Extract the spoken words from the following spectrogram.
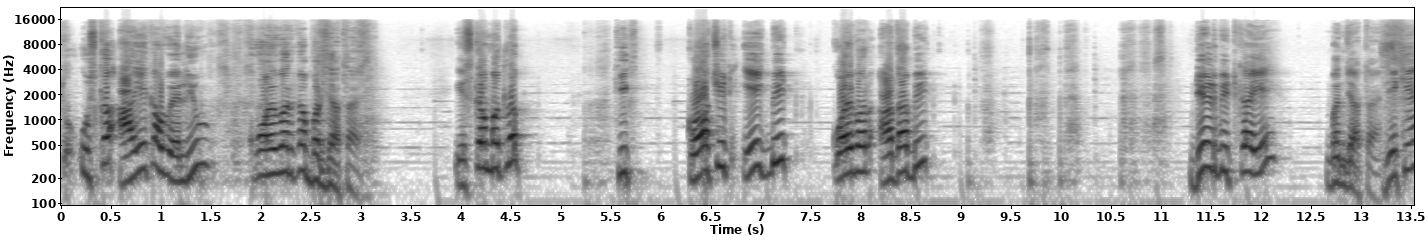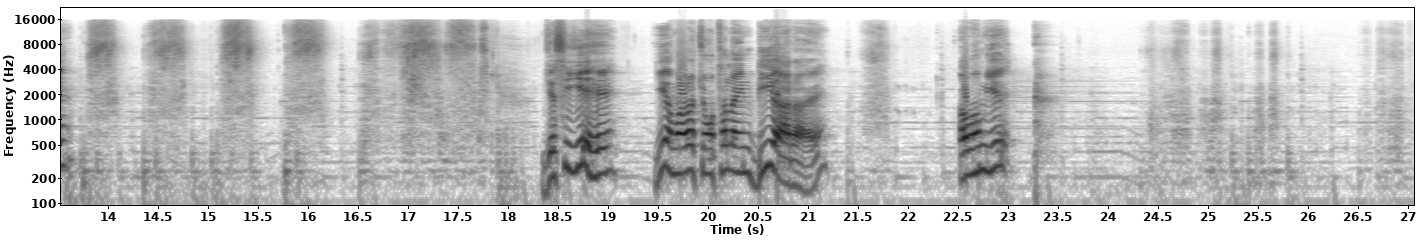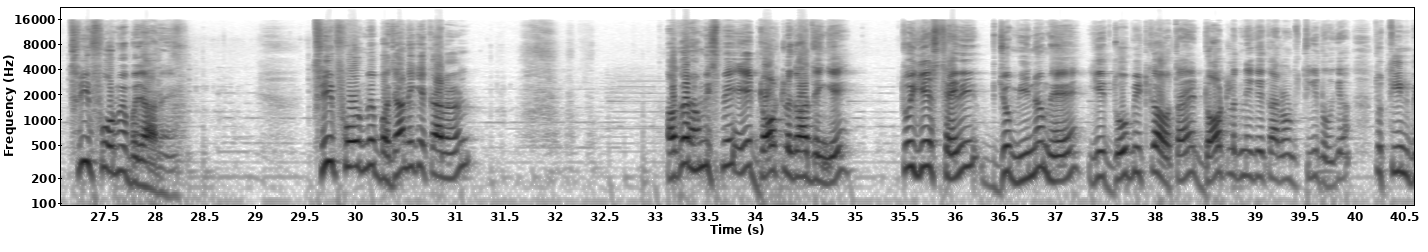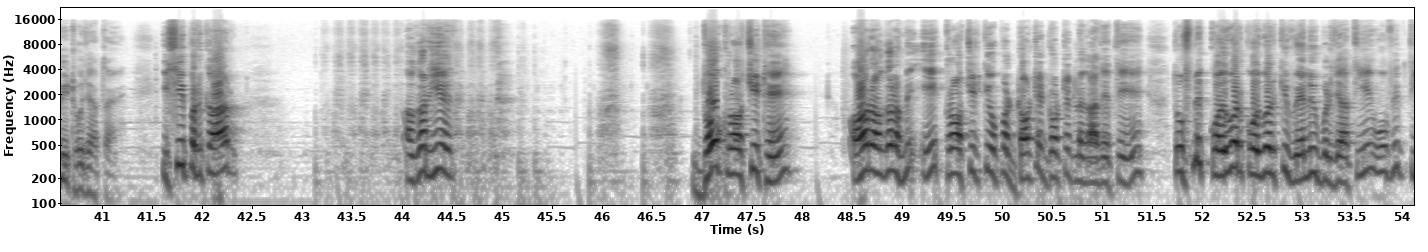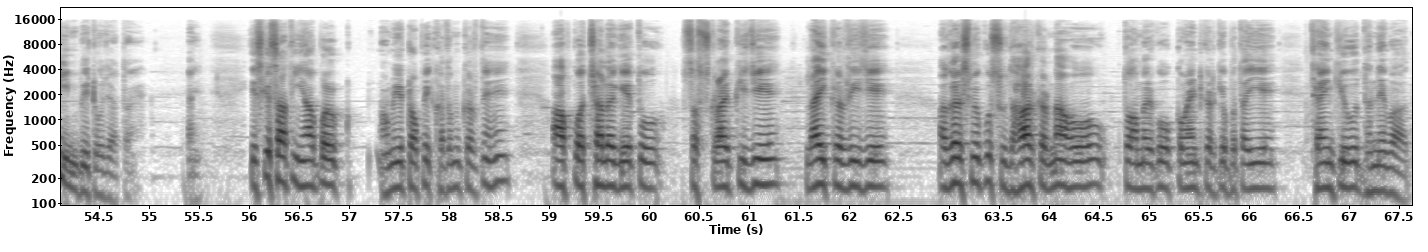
तो उसका आगे का वैल्यू कॉयवर का बढ़ जाता है। इसका मतलब कि क्रॉचिट एक बिट कॉयवर आधा बीट, डेढ़ बीट का ये बन जाता है। देखिए। जैसे ये है, ये हमारा चौथा लाइन डी आ रहा है। अब हम ये थ्री फोर में बजा रहे हैं। थ्री फोर में बजाने के कारण अगर हम इसमें एक डॉट लगा देंगे तो ये सेमी जो मीनम है, ये दो बीट का होता है डॉट लगने के कारण तीन हो गया तो तीन बीट हो जाता है। इसी प्रकार, अगर ये दो क्रॉचिट हैं, और अगर हम एक क्रॉचिट के ऊपर डॉटेड डॉटेड लगा देते हैं तो उसमें कोइवर कोइवर की वैल्यू बढ़ जाती है, वो फिर तीन बीट हो जाता है। इसके साथ यहाँ पर हम ये टॉपिक ख़त्म करते हैं। आपको अच्छा लगे तो सब्सक्राइब कीजिए लाइक कर दीजिए अगर इसमें कुछ सुधार करना हो तो हमारे को कमेंट करके बताइए। थैंक यू, धन्यवाद।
